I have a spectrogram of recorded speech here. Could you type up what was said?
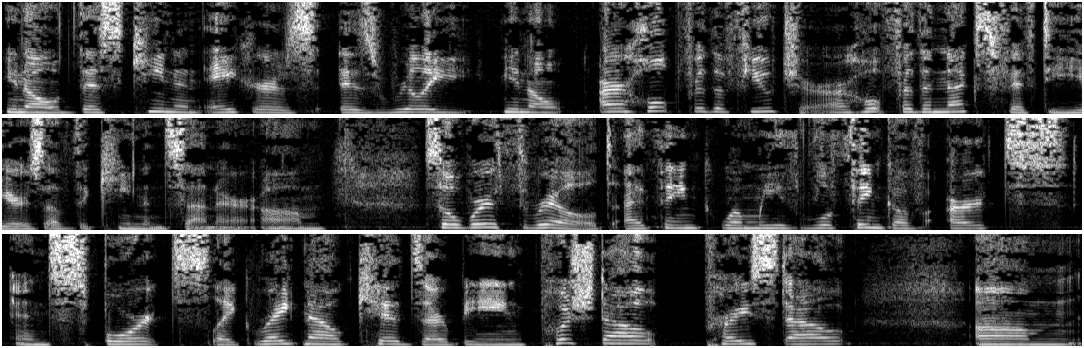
you know, this Kenan Acres is really, you know, our hope for the future, our hope for the next 50 years of the Kenan Center. Um, so we're thrilled. I think when we think of arts and sports, like right now, kids are being pushed out, priced out. Um,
